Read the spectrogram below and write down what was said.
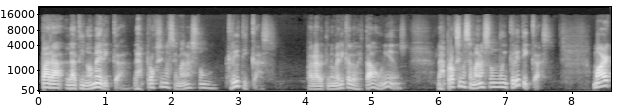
Para Latinoamérica, las próximas semanas son críticas. Para Latinoamérica y los Estados Unidos, las próximas semanas son muy críticas. Mark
